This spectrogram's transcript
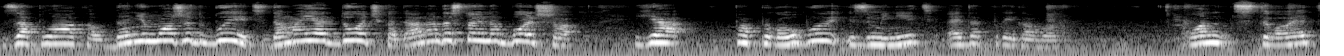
заплакал, да не может быть, да моя дочка, да она достойна большего. Я попробую изменить этот приговор. Он строит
